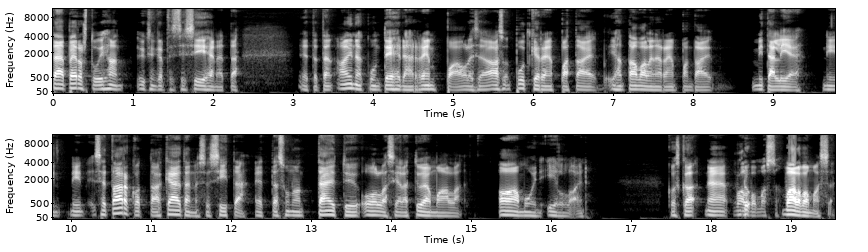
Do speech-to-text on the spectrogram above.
tämä perustuu ihan yksinkertaisesti siihen, että että tämän, aina kun tehdään remppaa, oli se putkiremppa tai ihan tavallinen remppa tai mitä lie, niin, niin se tarkoittaa käytännössä sitä, että sun on täytyy olla siellä työmaalla aamuin illoin. Koska nämä valvomassa. Du- valvomassa.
